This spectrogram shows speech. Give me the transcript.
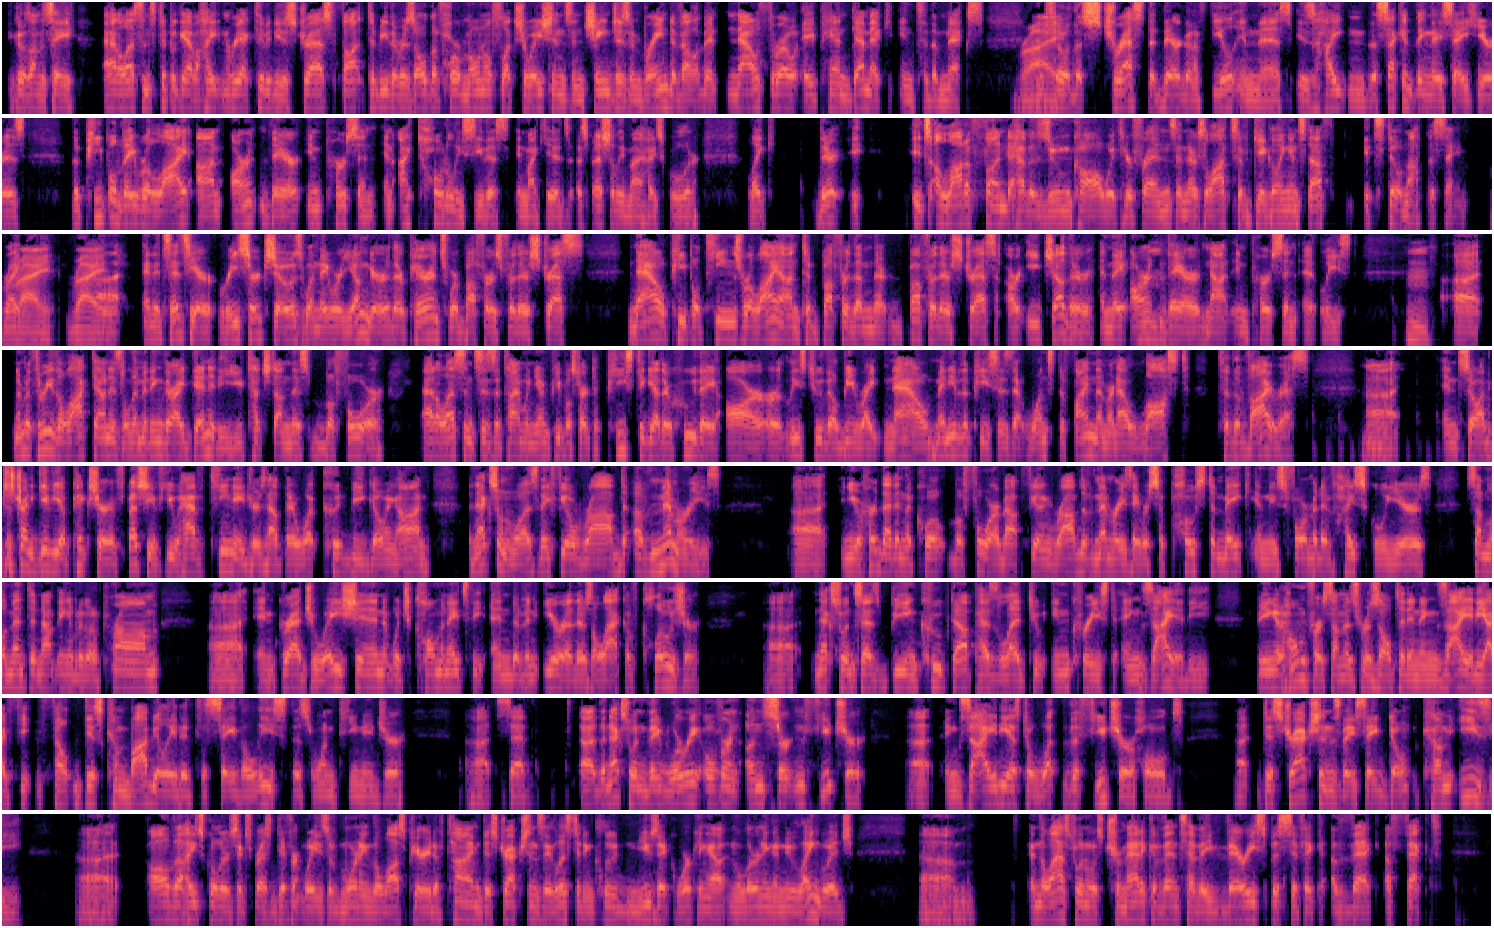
it goes on to say adolescents typically have a heightened reactivity to stress, thought to be the result of hormonal fluctuations and changes in brain development. Now throw a pandemic into the mix. Right. And so the stress that they're going to feel in this is heightened. The second thing they say here is the people they rely on aren't there in person. And I totally see this in my kids, especially my high schooler. Like there, it, it's a lot of fun to have a Zoom call with your friends and there's lots of giggling and stuff. It's still not the same, right? Right, right. Uh, and it says here research shows when they were younger, their parents were buffers for their stress. Now, people teens rely on to buffer them their buffer their stress are each other, and they aren't mm. there, not in person at least. Mm. Uh, Number three, the lockdown is limiting their identity. You touched on this before. Adolescence is a time when young people start to piece together who they are, or at least who they'll be right now. Many of the pieces that once defined them are now lost to the virus. Mm. Uh, and so I'm just trying to give you a picture, especially if you have teenagers out there, what could be going on. The next one was they feel robbed of memories. Uh, and you heard that in the quote before about feeling robbed of memories they were supposed to make in these formative high school years some lamented not being able to go to prom uh, and graduation, which culminates the end of an era. There's a lack of closure. Uh, next one says being cooped up has led to increased anxiety. Being at home for some has resulted in anxiety. I fe- felt discombobulated, to say the least, this one teenager uh, said. Uh, the next one, they worry over an uncertain future, uh, anxiety as to what the future holds. Uh, distractions, they say, don't come easy. Uh, all the high schoolers express different ways of mourning the lost period of time. Distractions they listed include music, working out, and learning a new language. Um, and the last one was traumatic events have a very specific effect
